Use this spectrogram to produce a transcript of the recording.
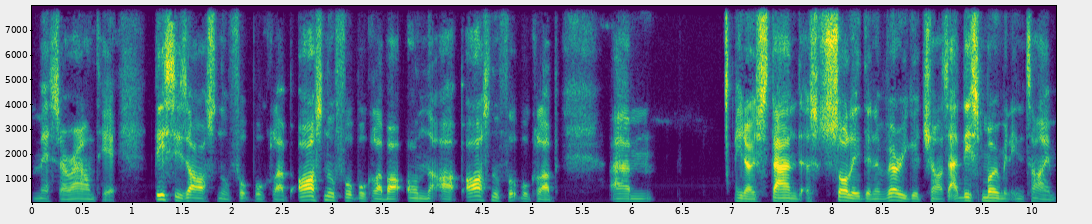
mess around here. This is Arsenal Football Club. Arsenal Football Club are on the up. Arsenal Football Club, um, you know, stand a solid and a very good chance at this moment in time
